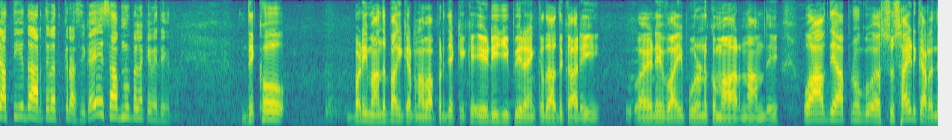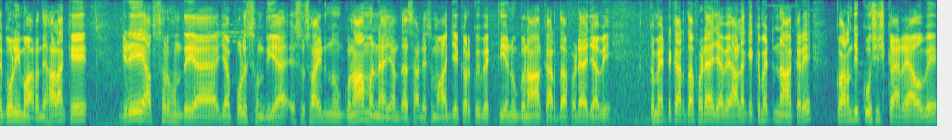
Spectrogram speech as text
ਜਾਤੀ ਆਧਾਰ ਤੇ ਵਿਤਕਰਾ ਸੀਗਾ। ਇਹ ਸਭ ਨੂੰ ਪਹਿਲਾਂ ਕਿਵੇਂ ਦੇਖਦੇ ਦੇਖੋ, ਬੜੀ ਮੰਦਭਾਗੀ ਘਟਨਾ ਵਾਪਰਦੀ ਹੈ ਕਿ ਇੱਕ ਏਡੀਜੀਪੀ ਰੈਂਕ ਦਾ ਅਧਿਕਾਰੀ ਜਿਹੜੇ ਵਾਈ ਪੂਰਨ ਕੁਮਾਰ ਨਾਮ ਦੇ, ਉਹ ਆਪਦੇ ਆਪ ਨੂੰ ਸੁਸਾਈਡ ਕਰ ਲੈਂਦੇ, ਗੋਲੀ ਮਾਰ ਲੈਂਦੇ। ਹਾਲਾਂਕਿ ਜਿਹੜੇ ਅਫਸਰ ਹੁੰਦੇ ਆ ਜਾਂ ਪੁਲਿਸ ਹੁੰਦੀ ਹੈ ਇਹ ਸੁਸਾਈਡ ਨੂੰ ਗੁਨਾਹ ਮੰਨਿਆ ਜਾਂਦਾ ਸਾਡੇ ਸਮਾਜ ਜੇਕਰ ਕੋਈ ਵਿਅਕਤੀ ਇਹਨੂੰ ਗੁਨਾਹ ਕਰਦਾ ਫੜਿਆ ਜਾਵੇ ਕਮਿਟ ਕਰਦਾ ਫੜਿਆ ਜਾਵੇ, ਹਾਲਾਂਕਿ ਕਮਿਟ ਨਾ ਕਰੇ, ਕਰਨ ਦੀ ਕੋਸ਼ਿਸ਼ ਕਰ ਰਿਹਾ ਹੋਵੇ,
